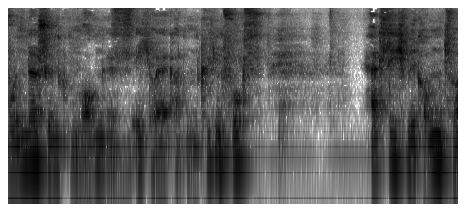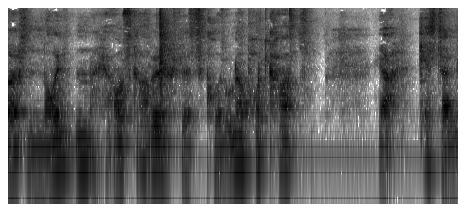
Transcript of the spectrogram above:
wunderschönen guten Morgen. Es ist ich, euer Garten Küchenfuchs. Herzlich willkommen zur neunten Ausgabe des Corona-Podcasts. Ja, gestern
